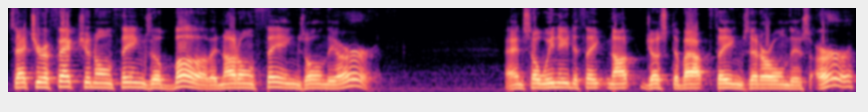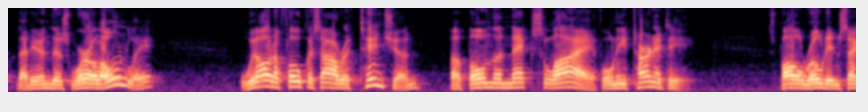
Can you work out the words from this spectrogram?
Set your affection on things above and not on things on the earth. And so we need to think not just about things that are on this earth, that are in this world only. We ought to focus our attention upon the next life, on eternity. As Paul wrote in 2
